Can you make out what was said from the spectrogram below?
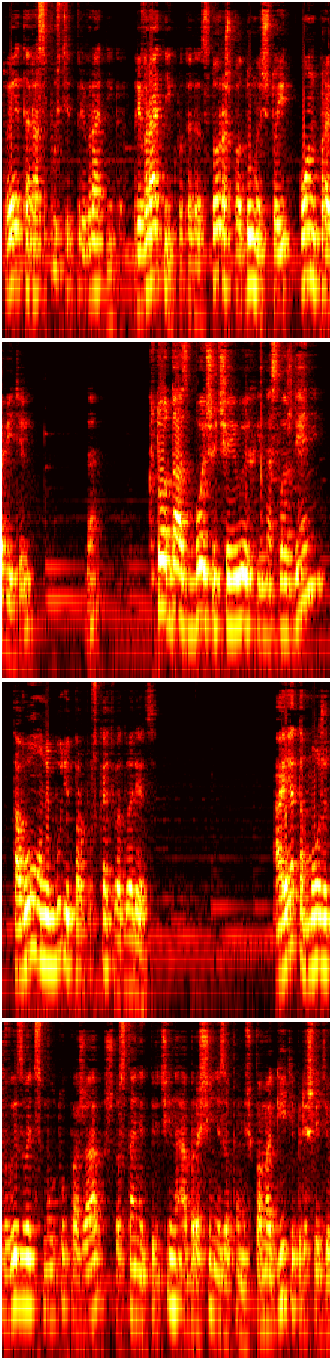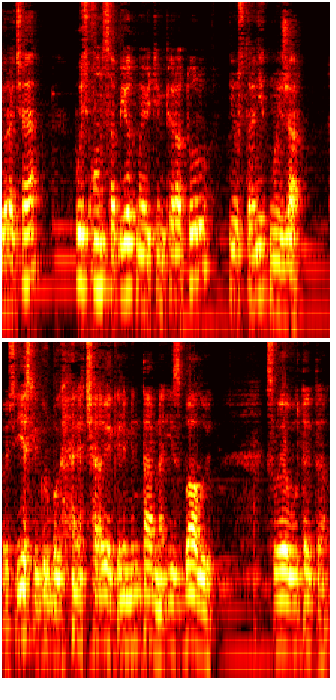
то это распустит привратника. Привратник, вот этот сторож, подумает, что и он правитель. Да? Кто даст больше чаевых и наслаждений, того он и будет пропускать во дворец. А это может вызвать смуту, пожар, что станет причиной обращения за помощью. Помогите, пришлите врача, пусть он собьет мою температуру и устранит мой жар. То есть, если, грубо говоря, человек элементарно избалует свое вот это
